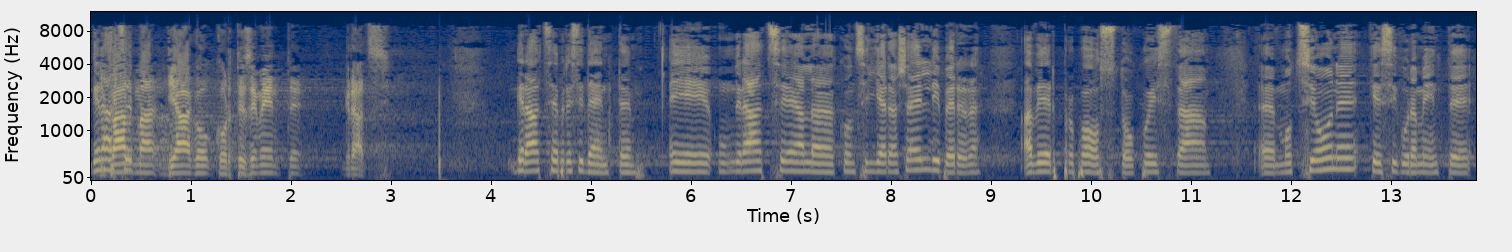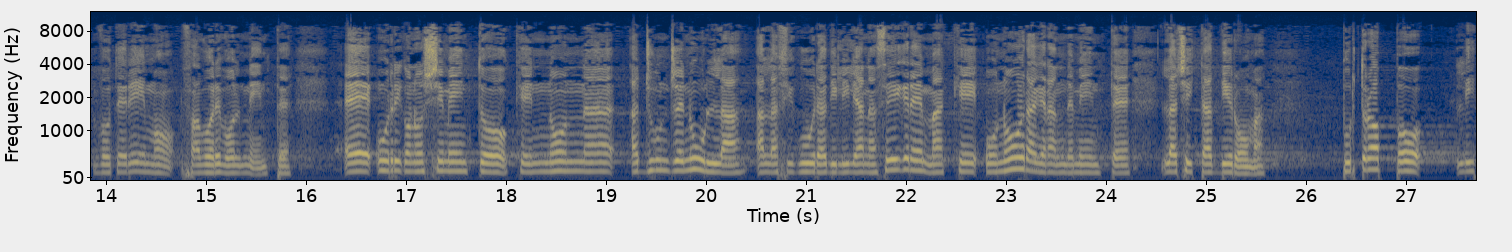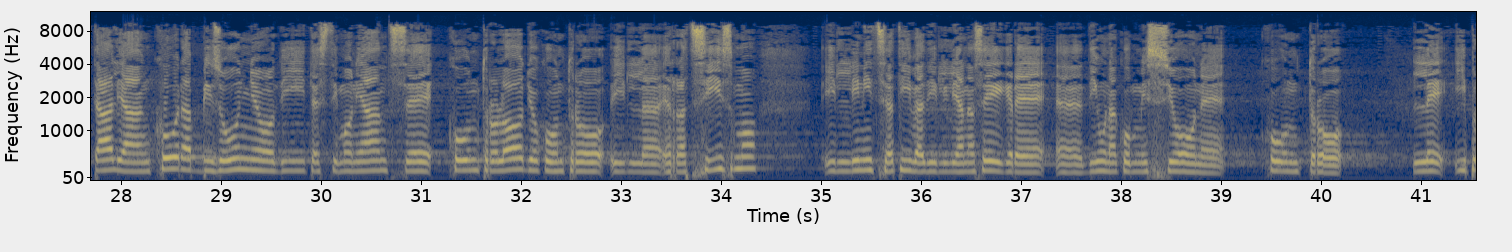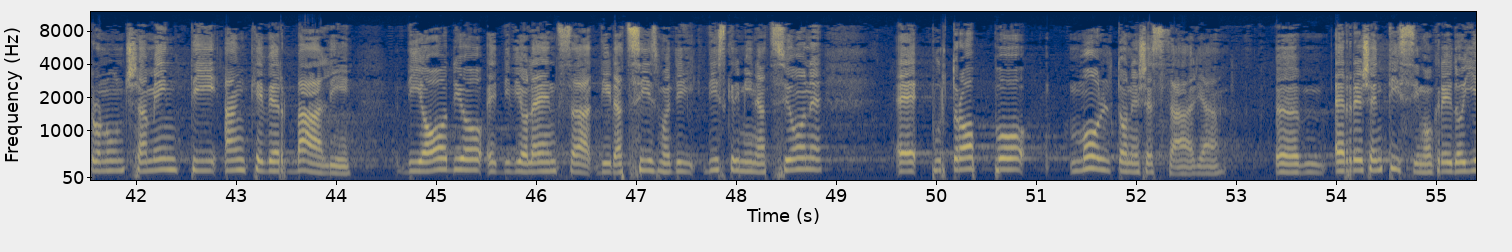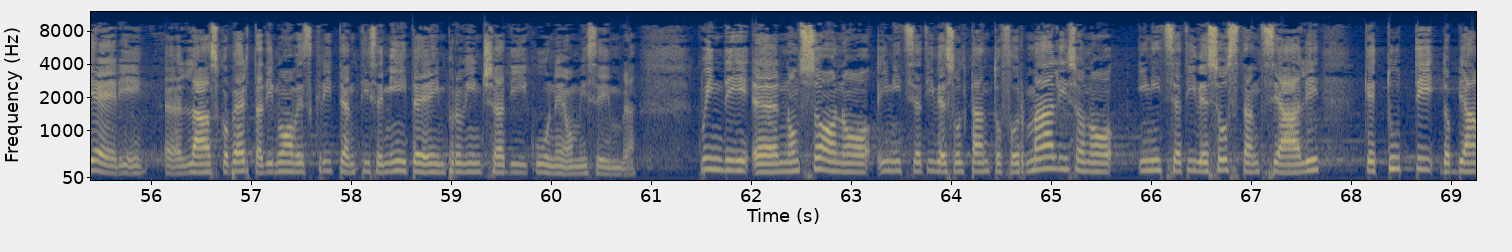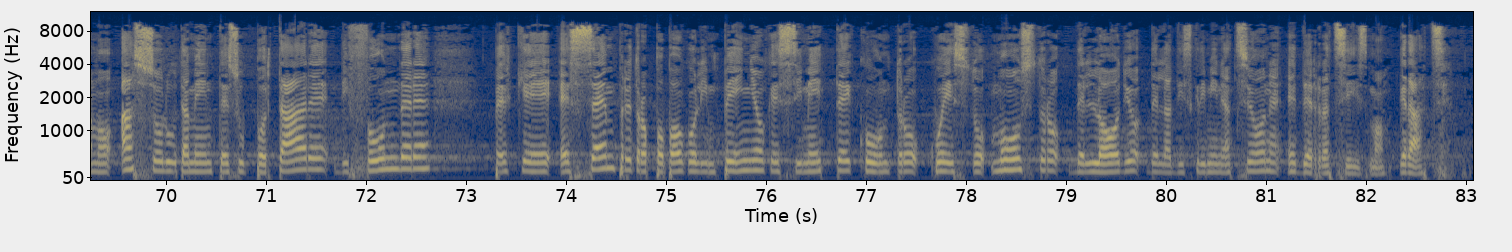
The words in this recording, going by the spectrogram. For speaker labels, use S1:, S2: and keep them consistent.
S1: Grazie.
S2: Palma, Diago, cortesemente. Grazie.
S1: Grazie Presidente e un grazie alla consigliera Celli per aver proposto questa eh, mozione che sicuramente voteremo favorevolmente. È un riconoscimento che non aggiunge nulla alla figura di Liliana Segre ma che onora grandemente la città di Roma. Purtroppo l'Italia ha ancora bisogno di testimonianze contro l'odio, contro il, il razzismo, l'iniziativa di Liliana Segre eh, di una commissione contro le, i pronunciamenti anche verbali di odio e di violenza, di razzismo e di discriminazione è purtroppo molto necessaria. Eh, è recentissimo, credo ieri, eh, la scoperta di nuove scritte antisemite in provincia di Cuneo, mi sembra. Quindi eh, non sono iniziative soltanto formali, sono iniziative sostanziali che tutti dobbiamo assolutamente supportare, diffondere, perché è sempre troppo poco l'impegno che si mette contro questo mostro dell'odio, della discriminazione e del razzismo. Grazie.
